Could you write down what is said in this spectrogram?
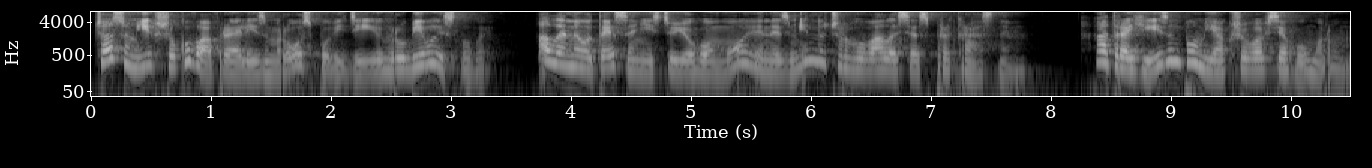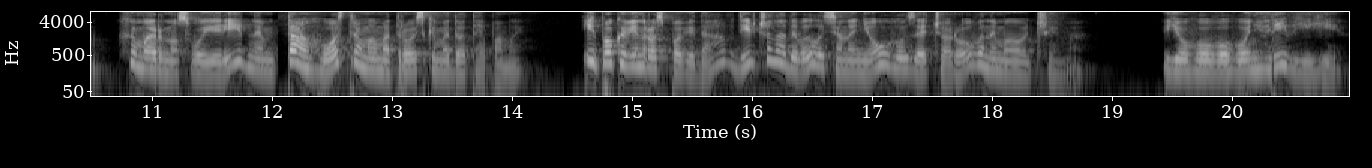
Часом їх шокував реалізм розповіді і грубі вислови, але неотесаність у його мові незмінно чергувалася з прекрасним. А трагізм пом'якшувався гумором, химерно своєрідним та гострими матроськими дотепами. І поки він розповідав, дівчина дивилася на нього зачарованими очима. Його вогонь грів її.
